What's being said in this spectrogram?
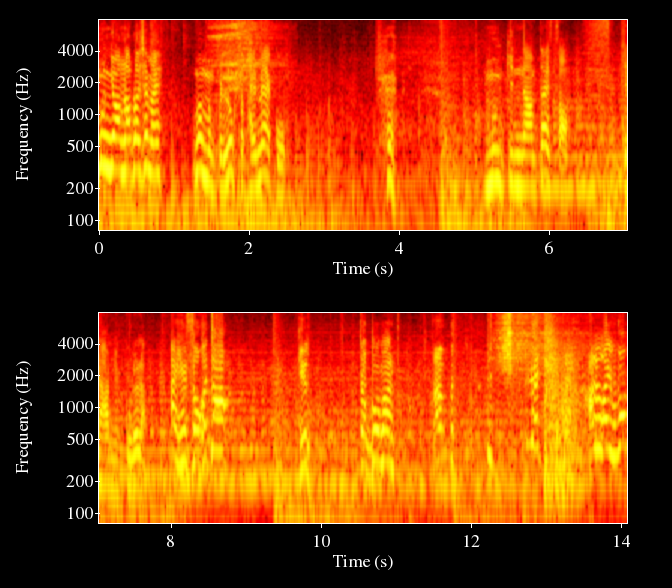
มึงยอมรับแล้วใช่ไหม ว่ามึงเป็นลูกสะใภ้แม่กู มึงกินน้ำใต้ศอก ยามอย่างกูแล้วล่ะ ไอเห็ดโสกระจอกกิดจับตัวมันอะอะไรวะ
